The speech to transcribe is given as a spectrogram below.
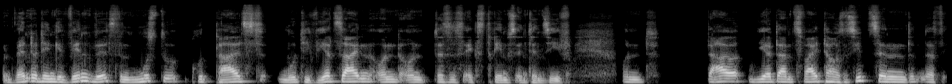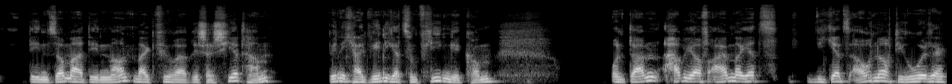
Und wenn du den gewinnen willst, dann musst du brutalst motiviert sein und, und das ist extremst intensiv. Und da wir dann 2017 das, den Sommer den Mountainbike-Führer recherchiert haben, bin ich halt weniger zum Fliegen gekommen. Und dann habe ich auf einmal jetzt, wie jetzt auch noch, die Ruhe,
